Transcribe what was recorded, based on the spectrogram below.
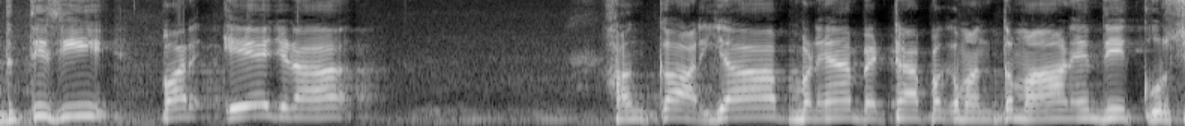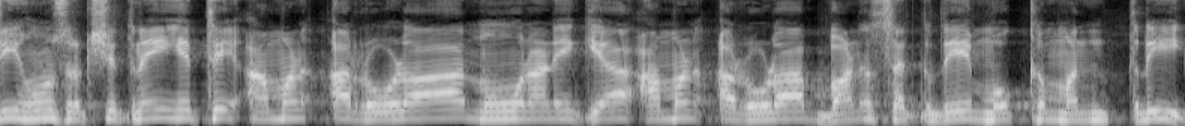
ਦਿੱਤੀ ਸੀ। ਪਰ ਇਹ ਜਿਹੜਾ ਹੰਕਾਰੀਆ ਬਣਿਆ ਬੈਠਾ ਭਗਵੰਤ ਮਾਨ, ਇਹਦੀ ਕੁਰਸੀ ਹੁਣ ਸੁਰੱਖਿਅਤ ਨਹੀਂ। ਇੱਥੇ ਅਮਨ ਅਰੋੜਾ ਨੂੰ ਉਹਨਾਂ ਨੇ ਕਿਹਾ, ਅਮਨ ਅਰੋੜਾ ਬਣ ਸਕਦੇ ਮੁੱਖ ਮੰਤਰੀ।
